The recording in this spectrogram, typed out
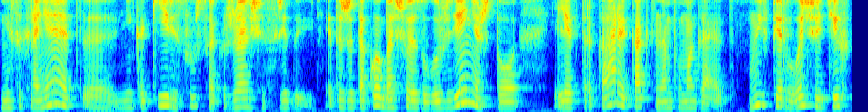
не сохраняет э, никакие ресурсы окружающей среды. Это же такое большое заблуждение, что электрокары как-то нам помогают. Мы в первую очередь их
